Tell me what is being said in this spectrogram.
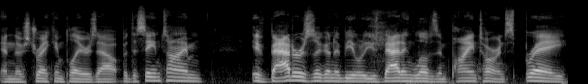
and they're striking players out. But at the same time, if batters are going to be able to use batting gloves and pine tar and spray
